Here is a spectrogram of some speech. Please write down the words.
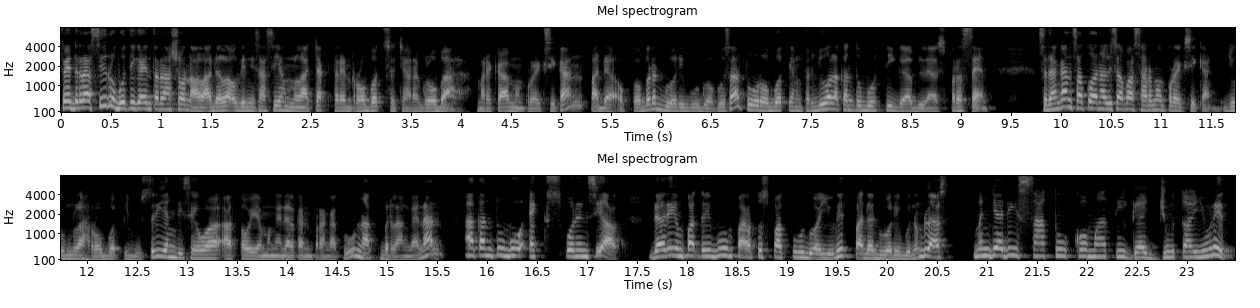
Federasi Robotika Internasional adalah organisasi yang melacak tren robot secara global. Mereka memproyeksikan pada Oktober 2021 robot yang terjual akan tumbuh 13%. Sedangkan satu analisa pasar memproyeksikan jumlah robot industri yang disewa atau yang mengandalkan perangkat lunak berlangganan akan tumbuh eksponensial dari 4.442 unit pada 2016 menjadi 1,3 juta unit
